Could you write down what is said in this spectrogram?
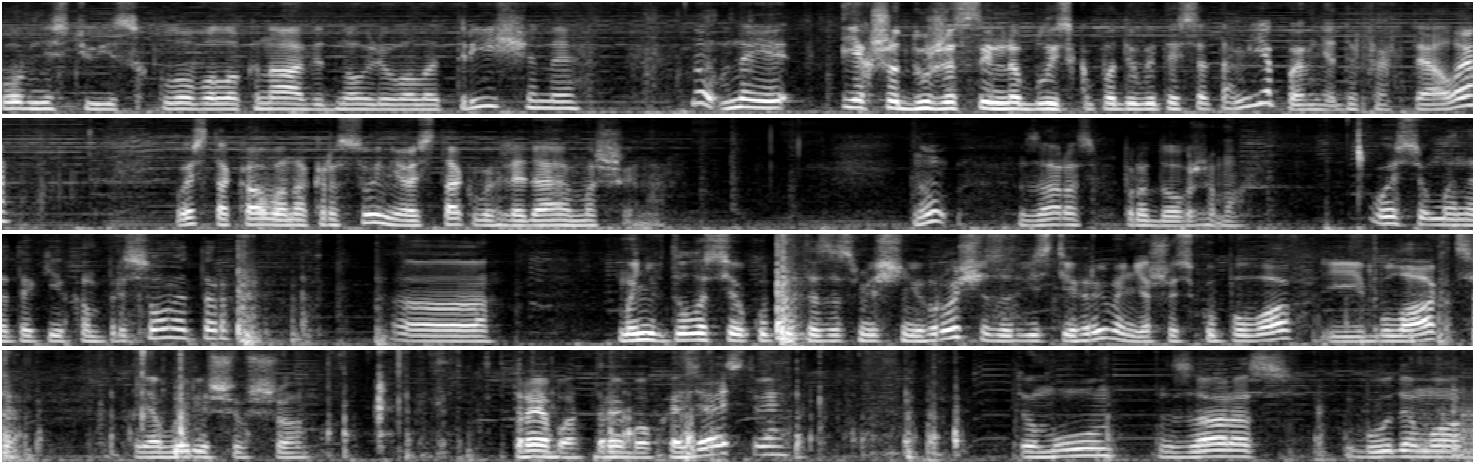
повністю із скловолокна відновлювали тріщини. Ну, в неї, якщо дуже сильно близько подивитися, там є певні дефекти, але ось така вона красуня, ось так виглядає машина. Ну, зараз продовжимо. Ось у мене такий компресометр. Е, мені вдалося його купити за смішні гроші, за 200 гривень. Я щось купував і була акція. Я вирішив, що треба, треба в хазяйстві. Тому зараз будемо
